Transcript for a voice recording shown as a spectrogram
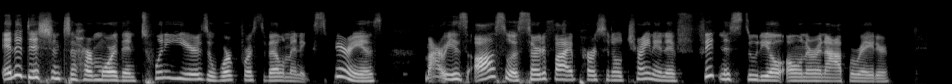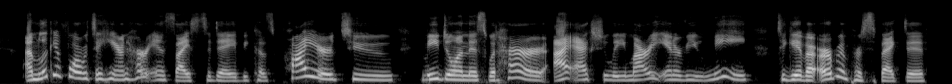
In addition to her more than 20 years of workforce development experience, Mari is also a certified personal training and fitness studio owner and operator. I'm looking forward to hearing her insights today because prior to me doing this with her, I actually, Mari interviewed me to give an urban perspective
